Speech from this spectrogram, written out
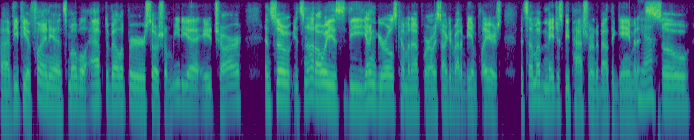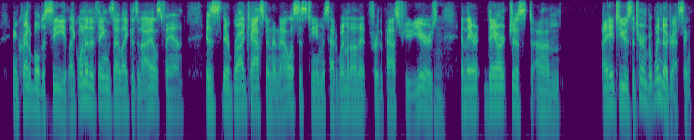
uh, VP of finance, mobile app developer, social media, HR. And so it's not always the young girls coming up. We're always talking about them being players, but some of them may just be passionate about the game. And it's Yeah. so incredible to see. Like one of the things I like as an Isles fan is their broadcast and analysis team has had women on it for the past few years, Hmm. and they're they aren't just um, I hate to use the term, but window dressing.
